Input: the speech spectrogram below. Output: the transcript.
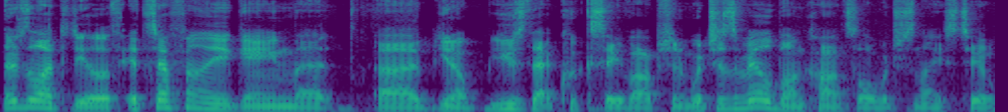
There's a lot to deal with. It's definitely a game that uh, you know, use that quick save option, which is available on console, which is nice too.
